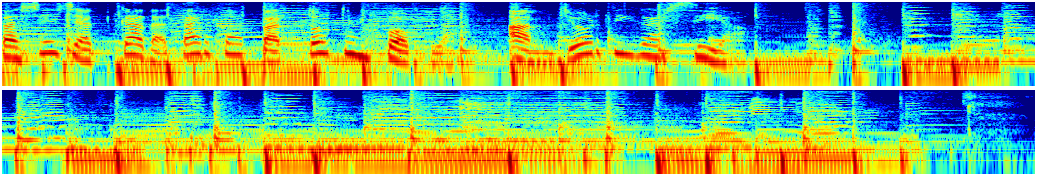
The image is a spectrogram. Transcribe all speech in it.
Passeja't cada tarda per tot un poble, amb Jordi Garcia.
